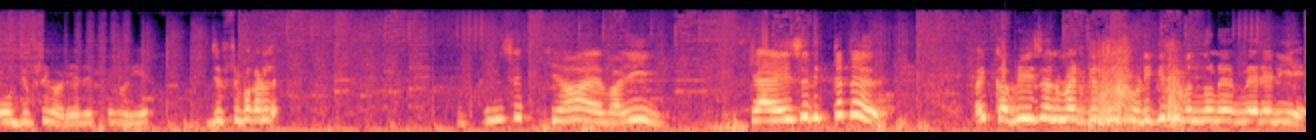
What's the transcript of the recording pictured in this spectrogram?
ओ जिप्सी खड़ी है जिप्सी खड़ी है। जिप्सी पकड़ ले। भाई, इसे क्या है भाई? क्या इसे दिक्कत है? भाई, कभी इसे इन्वाइट करनी छोड़ी किसी बंदों ने मेरे लिए।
